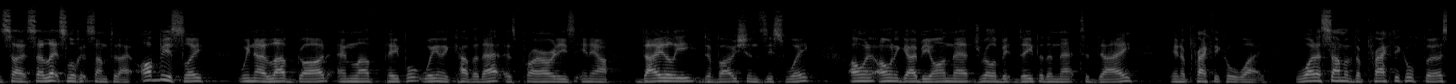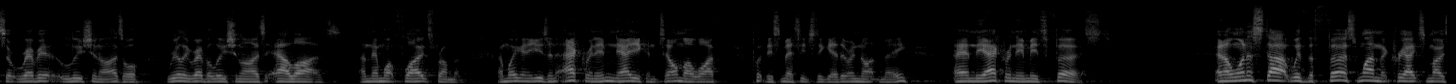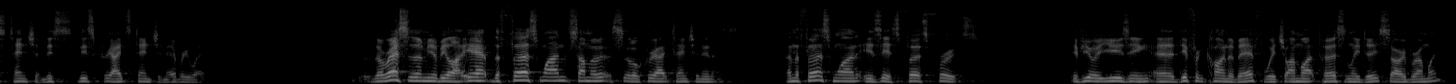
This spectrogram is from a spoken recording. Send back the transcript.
so, so let's look at some today. Obviously, we know love God and love people. We're going to cover that as priorities in our daily devotions this week. I want, I want to go beyond that, drill a bit deeper than that today in a practical way. What are some of the practical firsts that revolutionize or really revolutionize our lives? And then what flows from them? And we're going to use an acronym. Now you can tell my wife put this message together and not me. And the acronym is FIRST. And I want to start with the first one that creates most tension. This, this creates tension everywhere. The rest of them, you'll be like, yeah, the first one, some of it will create tension in us. And the first one is this first fruits. If you were using a different kind of F, which I might personally do, sorry, Bromwell,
